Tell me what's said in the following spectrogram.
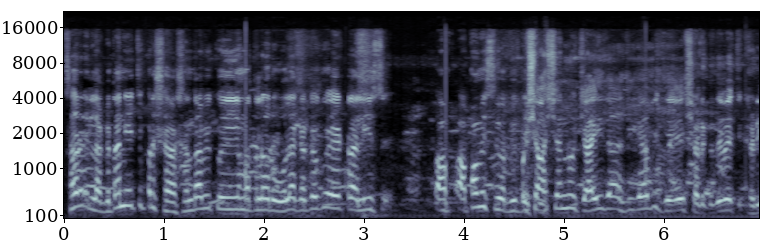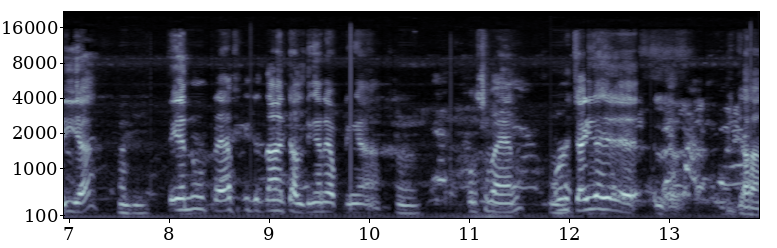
ਸਰ ਲੱਗਦਾ ਨਹੀਂ ਇਹ ਚ ਪ੍ਰਸ਼ਾਸਨ ਦਾ ਵੀ ਕੋਈ ਮਤਲਬ ਰੋਲ ਹੈਗਾ ਕਿਉਂਕਿ ਇਹ ਟਰਾਲੀ ਆਪ- ਆਪਾਂ ਵੀ ਸਿਰ ਪ੍ਰਸ਼ਾਸਨ ਨੂੰ ਚਾਹੀਦਾ ਸੀਗਾ ਵੀ ਜੇ ਸੜਕ ਦੇ ਵਿੱਚ ਖੜੀ ਆ ਹਾਂਜੀ। ਤੇ ਇਹਨੂੰ ਟ੍ਰੈਫਿਕ ਜਿੱਦਾਂ ਚੱਲਦੀਆਂ ਨੇ ਆਪਣੀਆਂ। ਪੁਲਿਸ ਵੈਨ ਉਹਨਾਂ ਨੂੰ ਚਾਹੀਦਾ ਜਾਂ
